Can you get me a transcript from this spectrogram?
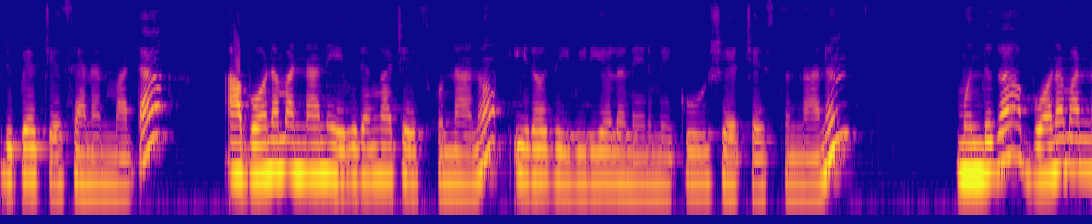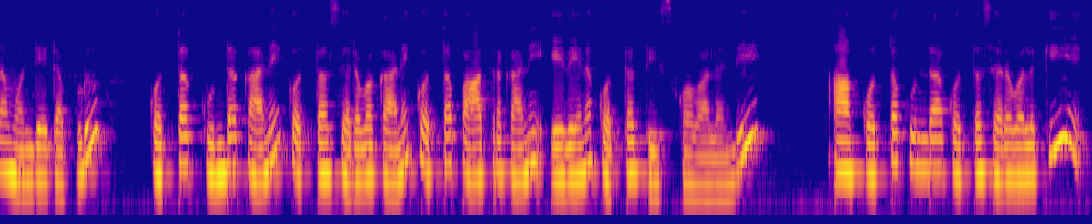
ప్రిపేర్ చేశానన్నమాట. ఆ బోనమన్నాన్ని ఏ విధంగా చేసుకున్నానో ఈరోజు ఈ వీడియోలో నేను మీకు షేర్ చేస్తున్నాను. ముందుగా బోనమన్నం వండేటప్పుడు కొత్త కుండ కానీ కొత్త సెరవ కానీ కొత్త పాత్ర కానీ ఏదైనా కొత్త తీసుకోవాలండి. ఆ కొత్త కుండ కొత్త సెరవలకి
